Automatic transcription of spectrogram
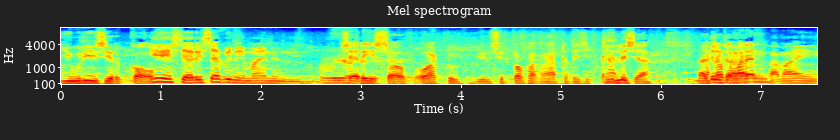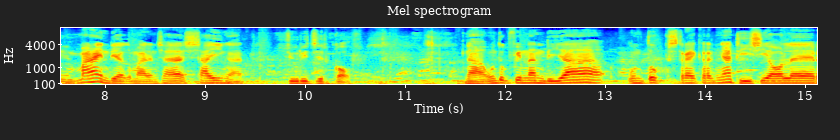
Yuri Zirkov. Ini dari chef ini mainin. Oh iya. Serisov. Waduh, Yuri Zirkov kagak ada di, di list ya. Tadi udah kemarin nggak main. main dia kemarin saya saya ingat Yuri Zirkov. Nah untuk Finlandia untuk strikernya diisi oleh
